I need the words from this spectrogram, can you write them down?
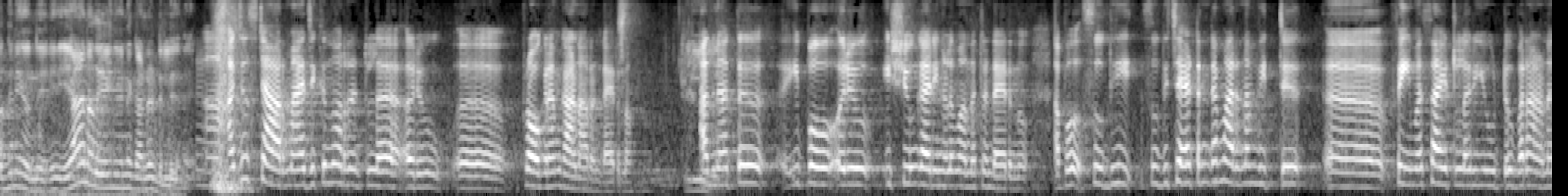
അതിനെ ഒന്നും ഞാൻ അത് കഴിഞ്ഞ് പിന്നെ കണ്ടിട്ടില്ല ഇതിനെ. അജു സ്റ്റാർ മാജിക് എന്ന് പറഞ്ഞിട്ടുള്ള ഒരു പ്രോഗ്രാം കാണാറുണ്ടായിരുന്നു. അതിനകത്ത് ഇപ്പോ ഒരു ഇഷ്യൂവും കാര്യങ്ങളും വന്നിട്ടുണ്ടായിരുന്നു. അപ്പോൾ സുധി സുധി ചേട്ടന്റെ മരണം വിറ്റ് ഫേമസ് ആയിട്ടുള്ള ഒരു യൂട്യൂബർ ആണ്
